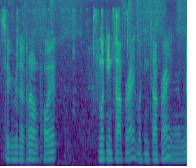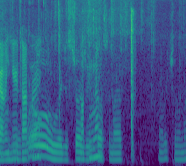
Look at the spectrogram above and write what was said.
Sigurd banana on point. Looking top right. Looking top right. Yeah, Grabbing here good. top right. Whoa, I just charged them? across the map. Yeah, we're chilling now.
